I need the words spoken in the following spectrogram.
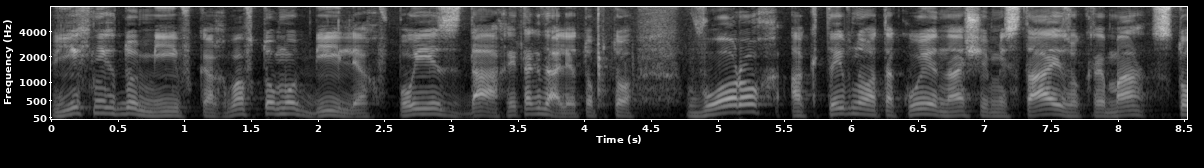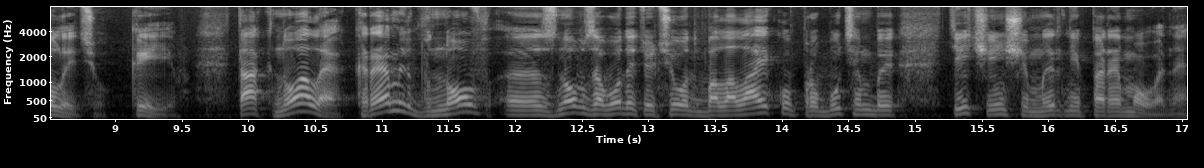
в їхніх домівках, в автомобілях, в поїздах і так далі. Тобто, ворог активно атакує наші міста, і, зокрема, столицю. Київ. Так, ну але Кремль внов е, знов заводить оцю от балалайку про буцім би ті чи інші мирні перемовини.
